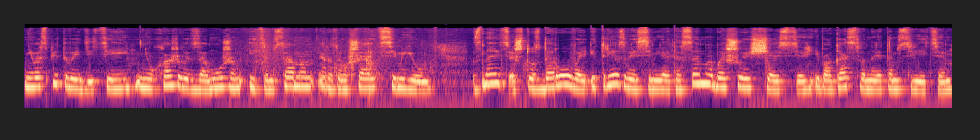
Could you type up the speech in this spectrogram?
не воспитывает детей, не ухаживает за мужем и тем самым разрушает семью. Знаете, что здоровая и трезвая семья – это самое большое счастье и богатство на этом свете.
